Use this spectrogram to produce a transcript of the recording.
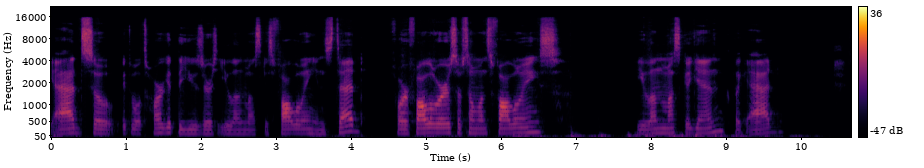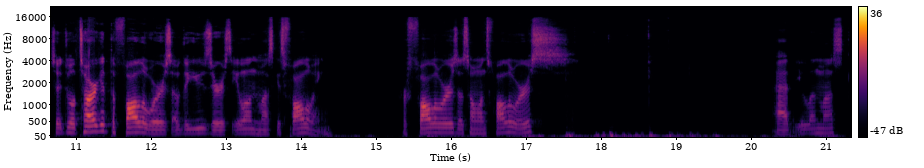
add. So it will target the users Elon Musk is following instead. For followers of someone's followings, Elon Musk again. Click add. So it will target the followers of the users Elon Musk is following. For followers of someone's followers, add Elon Musk.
